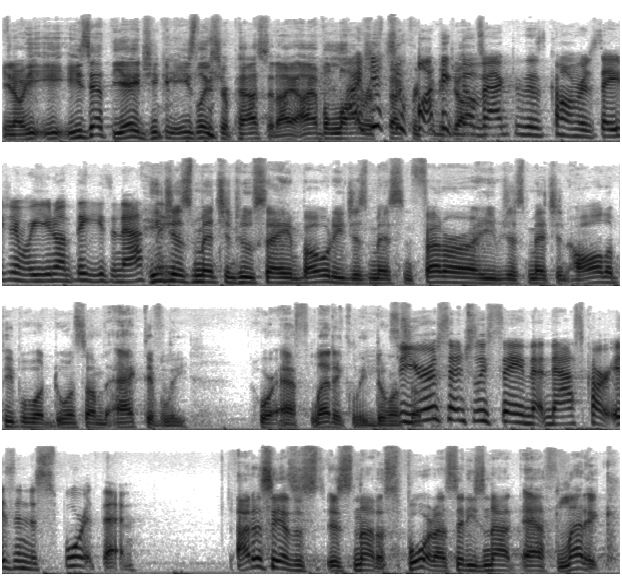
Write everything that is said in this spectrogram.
you know he, he- he's at the age he can easily surpass it. I, I have a lot I of respect for Jimmie Johnson. I just want to go back to this conversation where you don't think he's an athlete. He just mentioned Usain Bolt. He just mentioned Federer. He just mentioned all the people who are doing something actively, who are athletically doing so something. you're essentially saying that NASCAR isn't a sport then? I didn't say it's, a, it's not a sport. I said he's not athletic.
